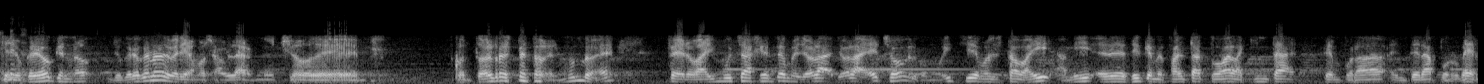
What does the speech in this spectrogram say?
Que yo creo que no, yo creo que no deberíamos hablar mucho de, con todo el respeto del mundo, ¿eh? Pero hay mucha gente, hombre, yo la, yo la he hecho, como Ichi hemos estado ahí. A mí he de decir que me falta toda la quinta temporada entera por ver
